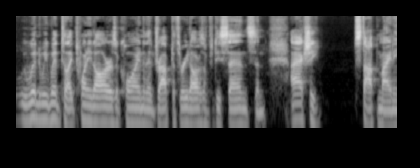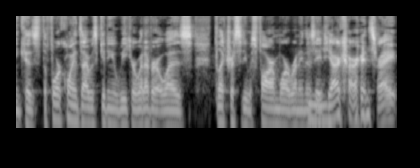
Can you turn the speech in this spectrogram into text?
when we went to like $20 a coin and then dropped to $3.50 and i actually stopped mining because the four coins i was getting a week or whatever it was the electricity was far more running those mm-hmm. ATI cards right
